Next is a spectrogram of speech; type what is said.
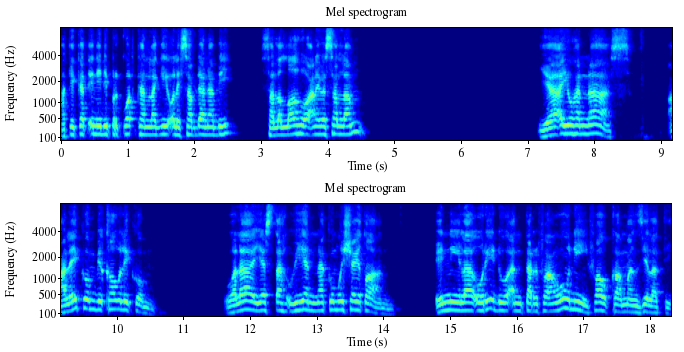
Hakikat ini diperkuatkan lagi oleh sabda Nabi sallallahu alaihi wasallam Ya ayuhan nas alaikum biqaulikum wala yastahwiyannakum syaitan. Inni la uridu an tarfa'uni fawqa manzilati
